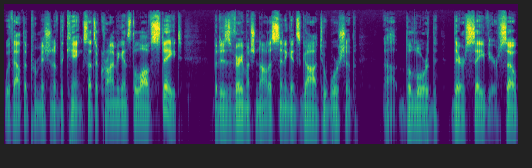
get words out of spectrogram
without the permission of the king. So that's a crime against the law of state, but it is very much not a sin against God to worship uh, the Lord, their Savior. So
